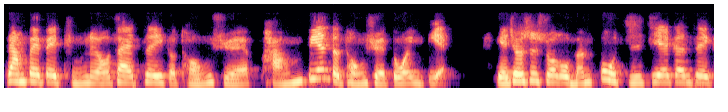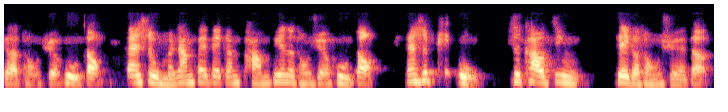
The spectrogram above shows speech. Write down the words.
让贝贝停留在这一个同学旁边的同学多一点。也就是说，我们不直接跟这个同学互动，但是我们让贝贝跟旁边的同学互动，但是屁股是靠近这个同学的。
